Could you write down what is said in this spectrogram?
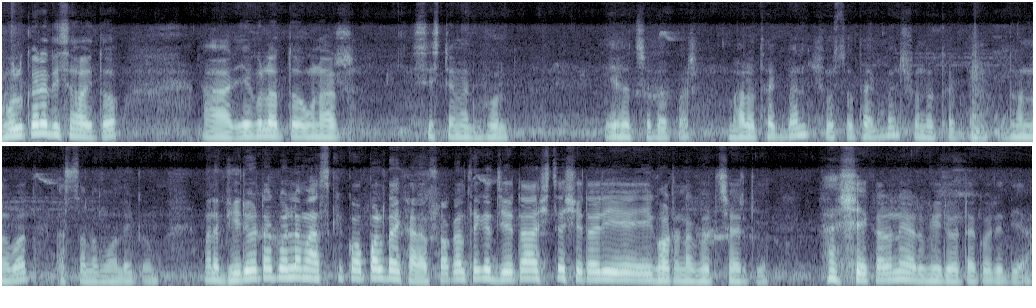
ভুল করে দিছে হয়তো। আর এগুলো তো ওনার সিস্টেমের ভুল। এ হচ্ছে ব্যাপার। ভালো থাকবেন, সুস্থ থাকবেন, সুন্দর থাকবেন। ধন্যবাদ, আসসালামু আলাইকুম। মানে ভিডিওটা করলাম, আজকে কপালটাই খারাপ। সকাল থেকে যেটা আসছে, সেটারই এই ঘটনা ঘটছে আর কি। হ্যাঁ সে কারণে আর ভিডিওটা করে দেওয়া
